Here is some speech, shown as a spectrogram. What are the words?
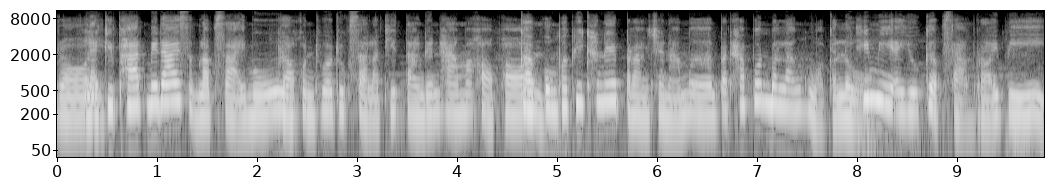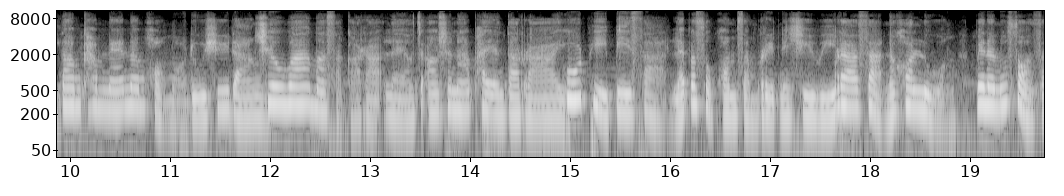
400 และที่พลาดไม่ได้สำหรับสายมู เพราะคนทั่วทุกสารทิศต่างเดินทางมาขอพร กับองค์พระพิฆเนศปรางชนะมารประทับบนบัลลังก์หัวกะโหลก ที่มีอายุเกือบ 300 ปี ตามคำแนะนำของหมอดูชื่อดัง เชื่อว่ามาสักการะแล้วจะเอาชนะภัยอันตราย พูดผีปีศาจและประสบความสำเร็จในชีวิต ปราสาทนครหลวง เป็นอนุสรณ์ส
